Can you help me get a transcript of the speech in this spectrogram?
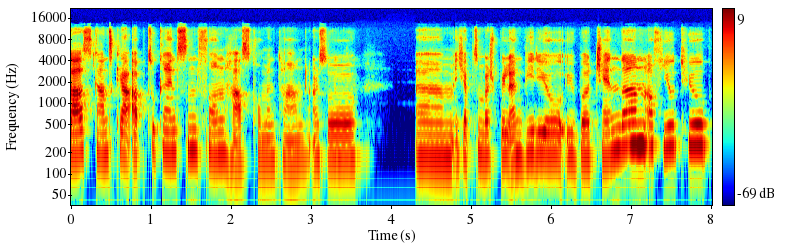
das ganz klar abzugrenzen von Hasskommentaren. Also ähm, ich habe zum Beispiel ein Video über Gendern auf YouTube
